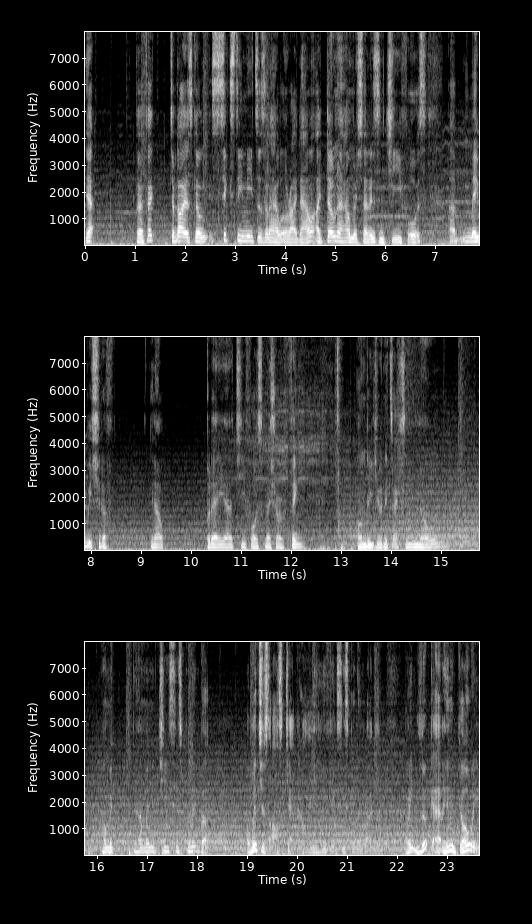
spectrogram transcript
Yeah. Perfect. Jebediah is going 60 meters an hour right now. I don't know how much that is in G-force. Uh, maybe we should have, you know, put a uh, G-force measure thing on the unit to actually know how many how many G's he's pulling, but I would just ask Jeb how many he thinks he's pulling right now. I mean, look at him going.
